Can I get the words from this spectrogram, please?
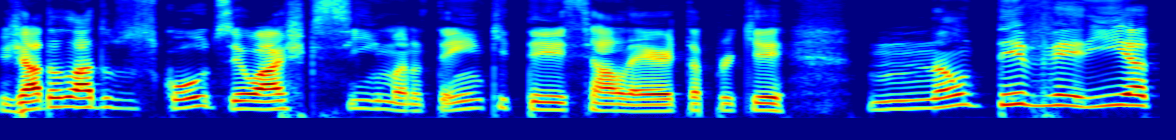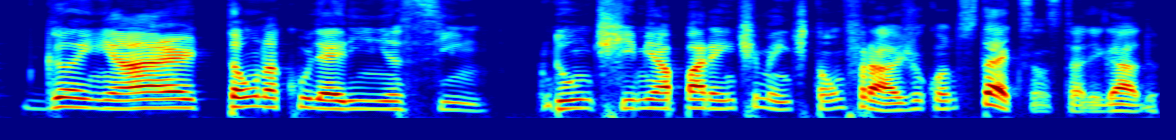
Já do lado dos Colts, eu acho que sim, mano, tem que ter esse alerta, porque não deveria ganhar tão na colherinha assim de um time aparentemente tão frágil quanto os Texans, tá ligado?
